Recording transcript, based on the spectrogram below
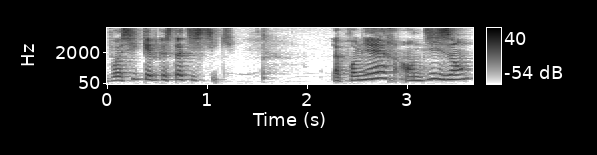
Voici quelques statistiques. La première, en 10 ans,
